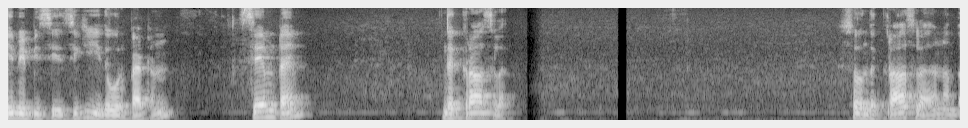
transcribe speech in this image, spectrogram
ஏபிபிசிஎஸ்சிக்கு இது ஒரு பேட்டர்ன் சேம் டைம் இந்த கிராஸில் ஸோ இந்த கிராஸில் நம்ம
